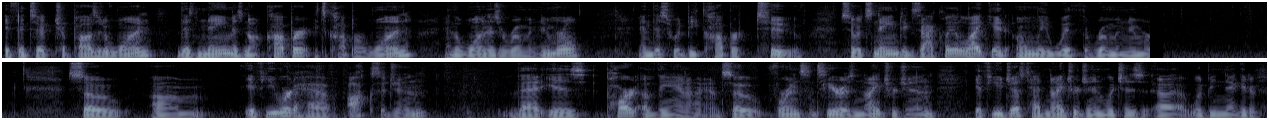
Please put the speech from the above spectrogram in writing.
If it's a positive one, the name is not copper, it's copper one, and the one is a Roman numeral, and this would be copper two. So it's named exactly like it, only with the Roman numeral. So um, if you were to have oxygen, that is part of the anion. So, for instance, here is nitrogen. If you just had nitrogen, which is uh, would be negative,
